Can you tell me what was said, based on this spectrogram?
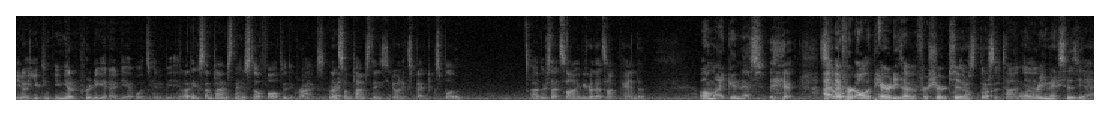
You know, you can you can get a pretty good idea of what's going to be a hit. I think sometimes things still fall through the cracks, and Right. sometimes things you don't expect explode. Uh, there's that song. Have you heard that song Panda? Oh my goodness. So- I, I've heard all the parodies of it for sure too. there's- there's or, a ton, Or yeah. remixes, yeah.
